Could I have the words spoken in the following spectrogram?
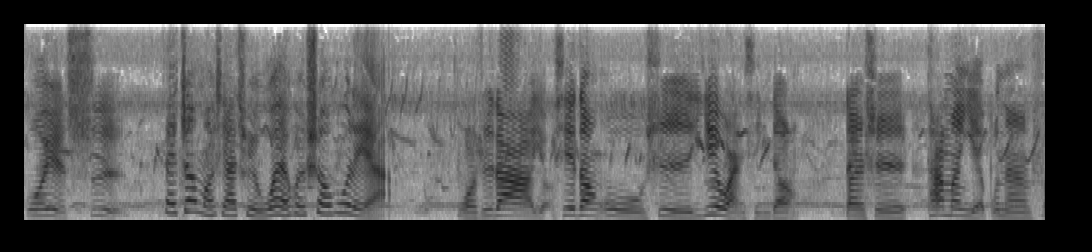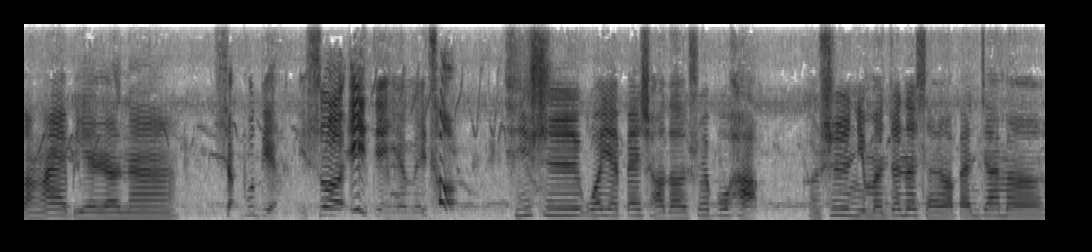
我也是。再这么下去，我也会受不了。我知道有些动物是夜晚行动，但是它们也不能妨碍别人呢。小不点，你说的一点也没错。其实我也被吵得睡不好。可是你们真的想要搬家吗？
